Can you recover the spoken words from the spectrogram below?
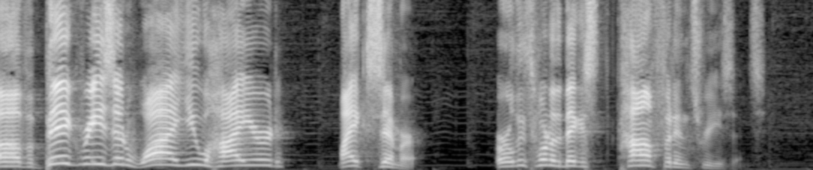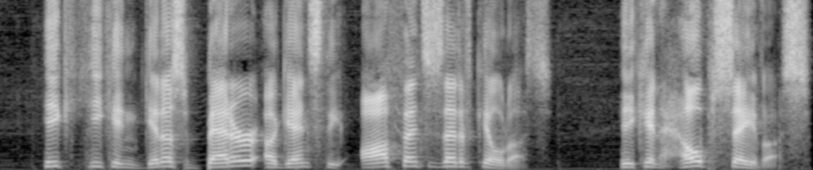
Of a big reason why you hired Mike Zimmer, or at least one of the biggest confidence reasons. He, he can get us better against the offenses that have killed us. He can help save us.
